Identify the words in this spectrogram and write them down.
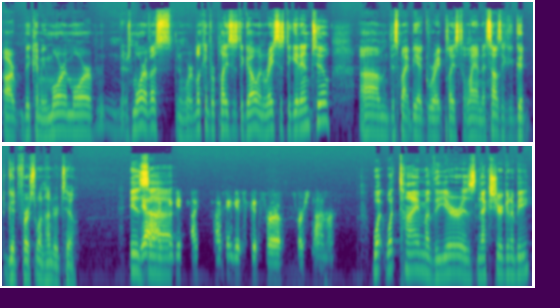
are becoming more and more, there's more of us, and we're looking for places to go and races to get into. Um, this might be a great place to land. It sounds like a good good first 100 too. Is Yeah, uh, I think it, I, I think it's good for a first timer. what what time of the year is next year going to be?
